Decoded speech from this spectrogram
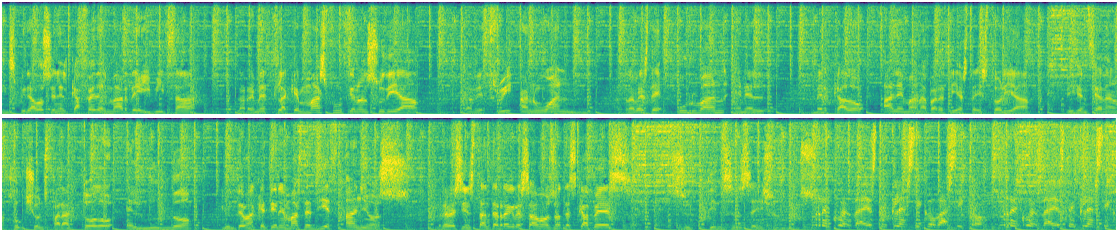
inspirados en el Café del Mar de Ibiza, la remezcla que más funcionó en su día, la de 3 and 1, a través de Urban en el mercado alemán aparecía esta historia, licenciada en Hooktunes para todo el mundo y un tema que tiene más de 10 años. Breves instantes regresamos, no te escapes. Sutil Sensations. Recuerda este clásico básico. Recuerda este clásico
